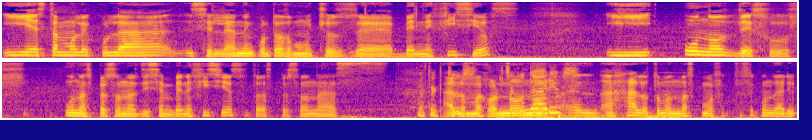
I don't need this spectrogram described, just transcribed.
Y esta molécula se le han encontrado muchos eh, beneficios. Y uno de sus unas personas dicen beneficios, otras personas efectos a lo mejor no, no el, ajá, lo toman más como efecto secundario,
